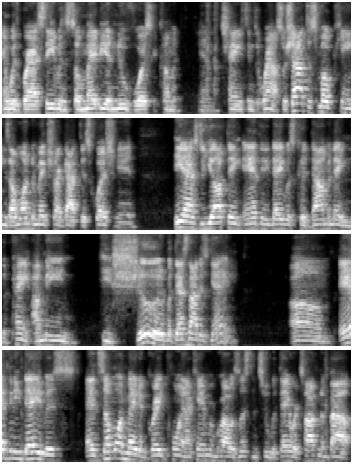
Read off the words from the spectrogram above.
and with Brad Stevens. So maybe a new voice could come and change things around. So shout out to Smoke Kings. I wanted to make sure I got this question in. He asked, "Do y'all think Anthony Davis could dominate in the paint?" I mean, he should, but that's not his game. Um, Anthony Davis, and someone made a great point. I can't remember who I was listening to, but they were talking about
